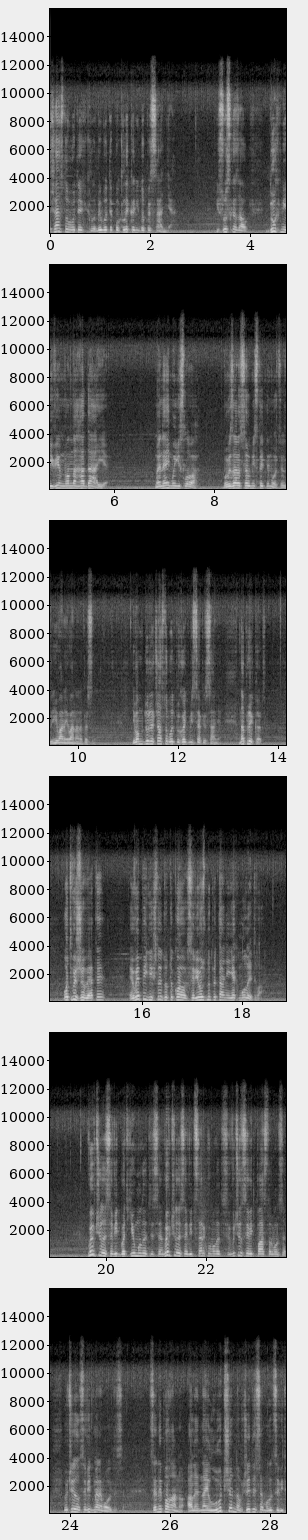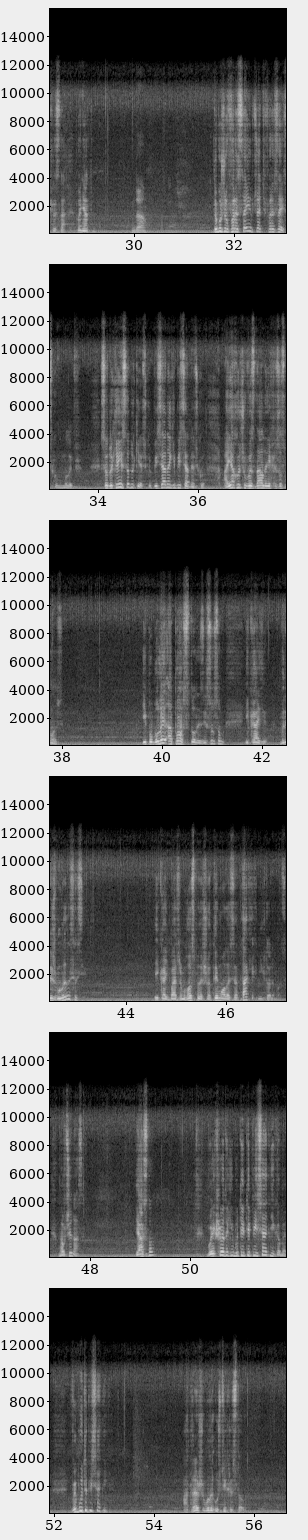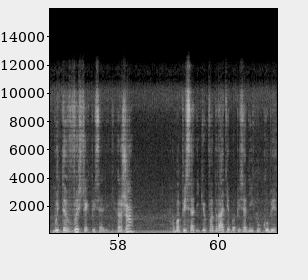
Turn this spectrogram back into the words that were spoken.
Часто ви будете, будете покликані до Писання. Ісус сказав, Дух мій Він вам нагадає мене й мої слова. Бо ви зараз це вмістити не можете. Івана Івана написано. І вам дуже часто будуть приходити місця Писання. Наприклад, от ви живете, і ви підійшли до такого серйозного питання, як молитва. Ви вчилися від батьків молитися, ви вчилися від церкви молитися, ви від пастора молитися, ви вчилися від мене молитися. Це непогано, але найлучше навчитися молитися від Христа. Понятно? Да. Тому що фарисеї вчать фарисейську молитву. Садукеї садукейську, пісятники пісятницьку. А я хочу, щоб ви знали, як Ісус молився. І побули апостоли з Ісусом і кажуть, вони ж молилися всі. І кажуть, бачимо, Господи, що ти молишся так, як ніхто не молиться. Навчи нас. Ясно? Бо якщо ви такі будете пісятниками, ви будете пісятники. А треба, щоб були учні Христові. Будьте вище, як пісятники. Хорошо? Або пісятники в квадраті, або пісятники в кубі.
